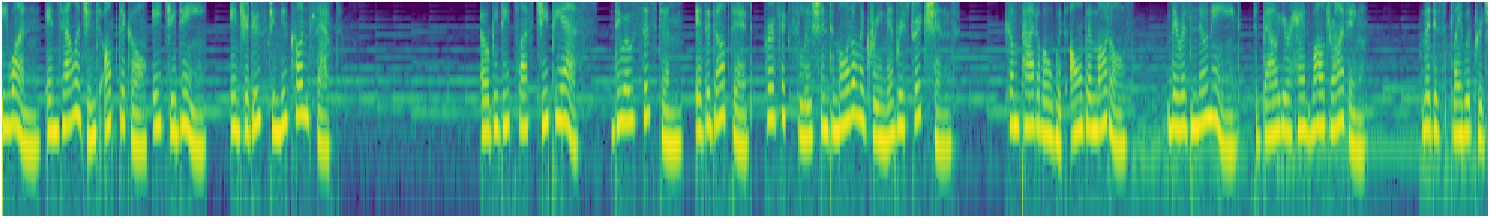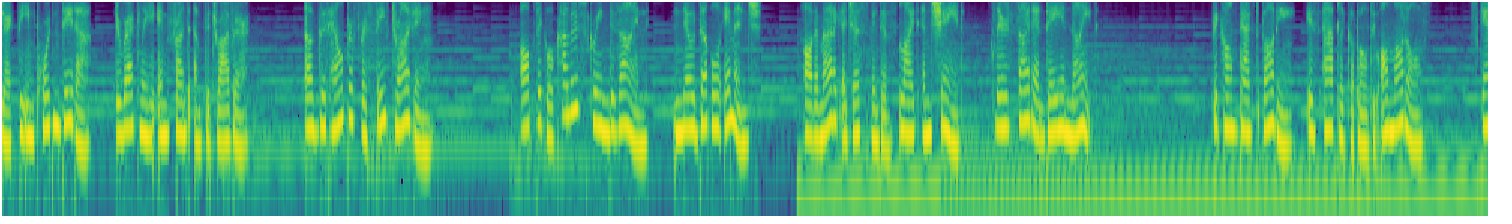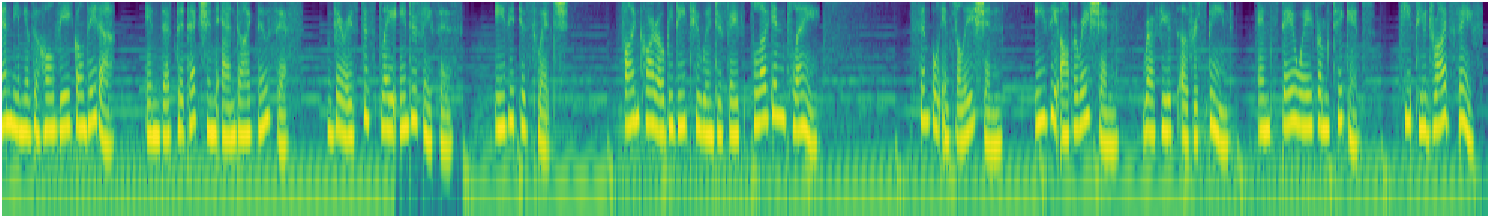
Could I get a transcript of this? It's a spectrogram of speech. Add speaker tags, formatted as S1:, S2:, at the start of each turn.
S1: C1 Intelligent Optical HUD Introduced to new concept. OBD plus GPS Duo system is adopted, perfect solution to model agreement restrictions. Compatible with all the models. There is no need to bow your head while driving. The display would project the important data directly in front of the driver. A good helper for safe driving. Optical color screen design, no double image. Automatic adjustment of light and shade, clear sight at day and night. The compact body is applicable to all models. Scanning of the whole vehicle data, in-depth detection and diagnosis, various display interfaces, easy to switch. Find Car OBD2 interface plug and play. Simple installation, easy operation, refuse over speed, and stay away from tickets. Keep you drive safe.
